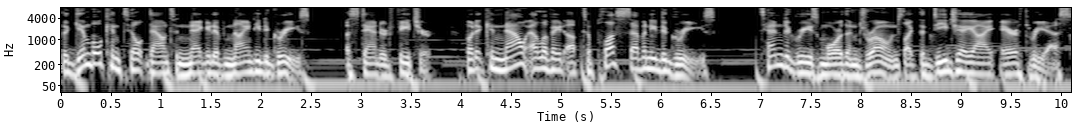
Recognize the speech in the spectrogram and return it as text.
the gimbal can tilt down to negative 90 degrees, a standard feature, but it can now elevate up to plus 70 degrees, 10 degrees more than drones like the DJI Air 3S,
